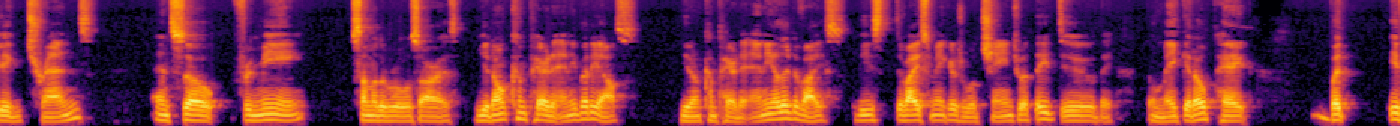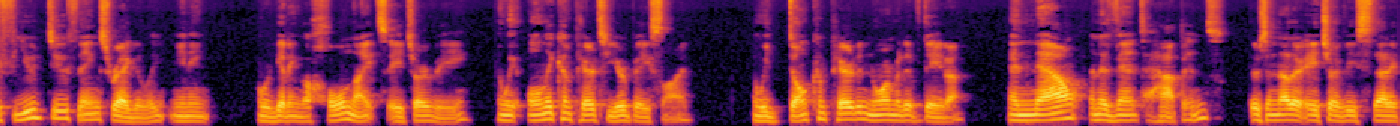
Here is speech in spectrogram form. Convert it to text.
big trends. And so for me, some of the rules are is you don't compare to anybody else. You don't compare to any other device. These device makers will change what they do. They, they'll make it opaque. But if you do things regularly, meaning we're getting the whole night's HRV and we only compare to your baseline and we don't compare to normative data. And now an event happens. There's another HRV study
